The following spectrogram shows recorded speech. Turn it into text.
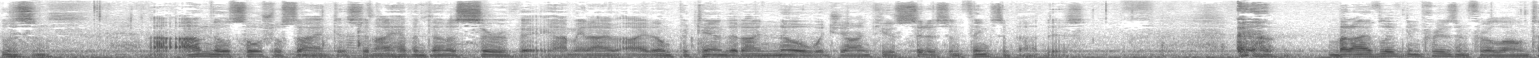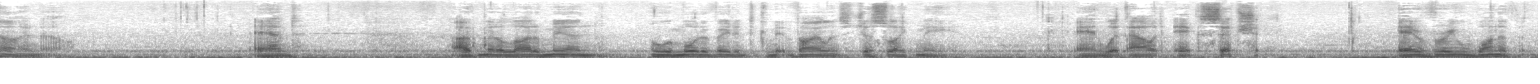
Listen, I- I'm no social scientist, and I haven't done a survey. I mean, I, I don't pretend that I know what John Q. Citizen thinks about this. but I've lived in prison for a long time now. And I've met a lot of men who were motivated to commit violence just like me. And without exception, every one of them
